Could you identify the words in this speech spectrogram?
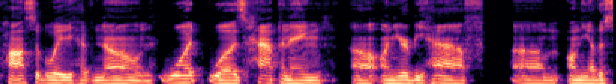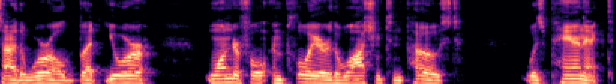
possibly have known what was happening uh, on your behalf um, on the other side of the world. But your wonderful employer, the Washington Post, was panicked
